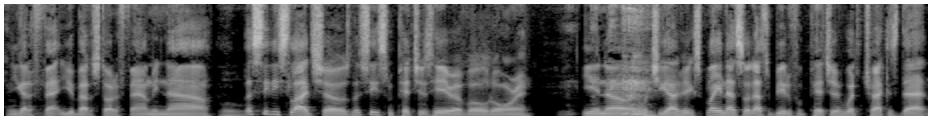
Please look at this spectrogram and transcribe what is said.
And you got a fa- you're about to start a family now. Whoa. Let's see these slideshows. Let's see some pictures here of old Orane. You know, and what you got here. Explain that. So that's a beautiful picture. What track is that?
